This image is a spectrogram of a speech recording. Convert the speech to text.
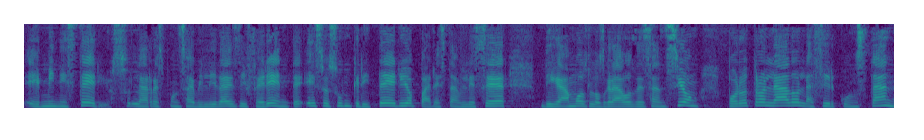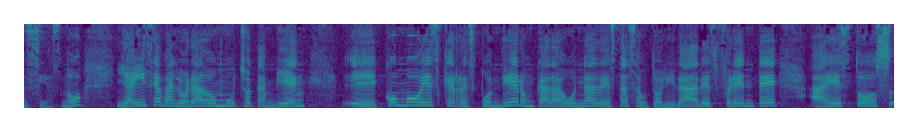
eh, ministerios. La responsabilidad es diferente. Eso es un criterio para establecer, digamos, los grados de sanción. Por otro lado, las circunstancias, ¿no? Y ahí se ha valorado mucho también eh, cómo es que respondieron cada una de estas autoridades frente a estos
